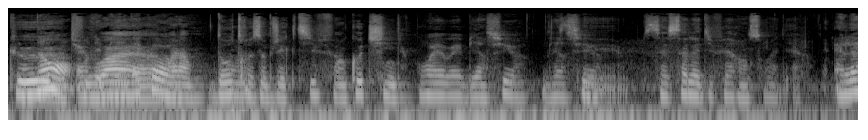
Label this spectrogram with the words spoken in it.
que non, tu on vois voilà, d'autres objectifs en coaching. Oui, ouais, bien sûr, bien sûr. C'est ça la différence, on va dire. Là,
